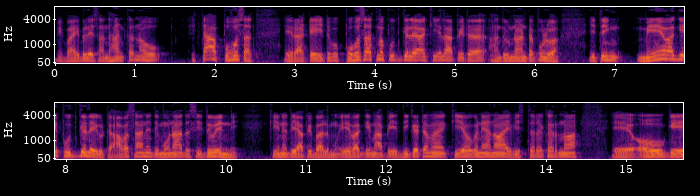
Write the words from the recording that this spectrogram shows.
මේ බයිබලේ සඳහන් කරන ඔහු ඉතා පොහොසත් ඒ රටේ හිටපු පොහොසත්ම පුද්ගලයා කියලා අපිට හඳුන්වන්ට පුළුවන්. ඉතිං මේ වගේ පුද්ගලයකුට අවසානයේද මොනාද සිදුවෙන්නේ. කියනද අපි බලමු ඒ වගේම අපේ දිගටම කියෝගන යනවා විස්තර කරනවා ඔහුගේ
